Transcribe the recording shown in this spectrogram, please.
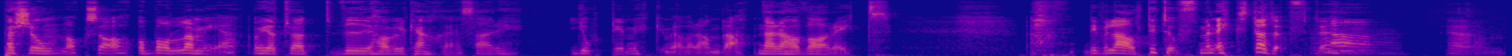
person också och bolla med. Och jag tror att vi har väl kanske så här gjort det mycket med varandra när det har varit, det är väl alltid tufft, men extra tufft. Ja. Ehm,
